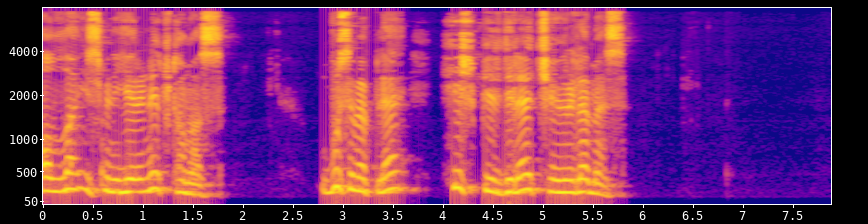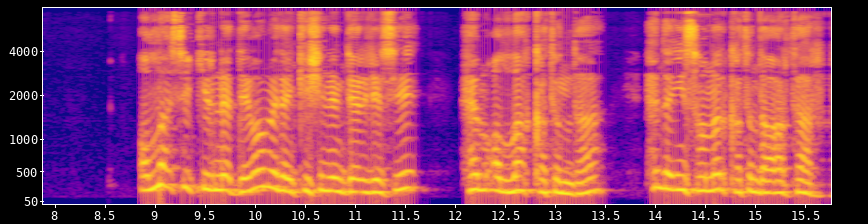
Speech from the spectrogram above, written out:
Allah ismini yerini tutamaz. Bu sebeple hiçbir dile çevrilemez. Allah zikrine devam eden kişinin derecesi hem Allah katında hem de insanlar katında artar.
